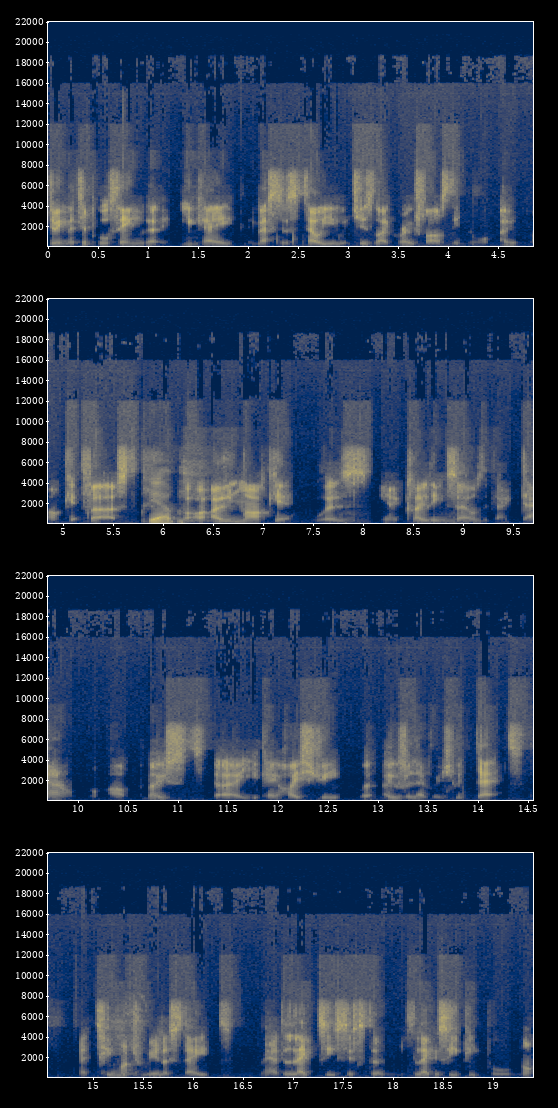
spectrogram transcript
doing the typical thing that UK investors tell you, which is like grow fast in your own market first. Yeah. But our own market was, you know, clothing sales are going down. Most uh, UK high street were over leveraged with debt. They had too much real estate they had legacy systems, legacy people, not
